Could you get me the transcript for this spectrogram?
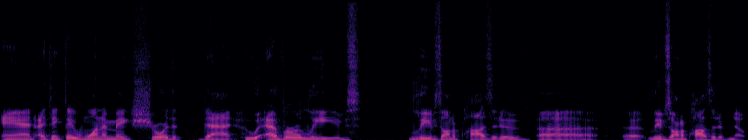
and I think they want to make sure that that whoever leaves leaves on a positive uh, uh, leaves on a positive note.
